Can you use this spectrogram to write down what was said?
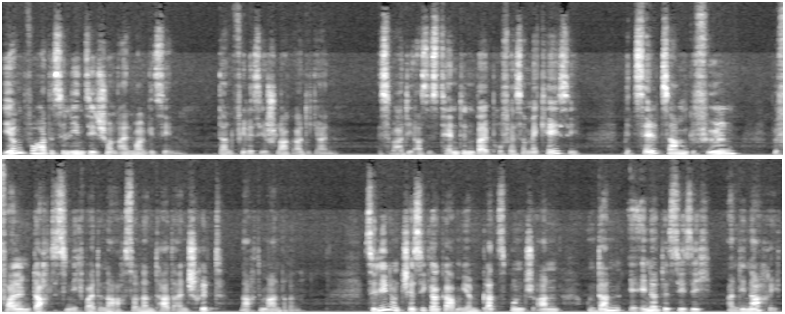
Irgendwo hatte Celine sie schon einmal gesehen. Dann fiel es ihr schlagartig ein. Es war die Assistentin bei Professor Macasey. Mit seltsamen Gefühlen befallen dachte sie nicht weiter nach, sondern tat einen Schritt nach dem anderen. Celine und Jessica gaben ihren Platzwunsch an und dann erinnerte sie sich an die Nachricht,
